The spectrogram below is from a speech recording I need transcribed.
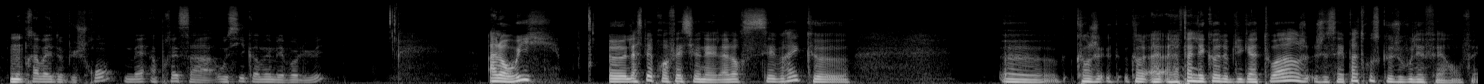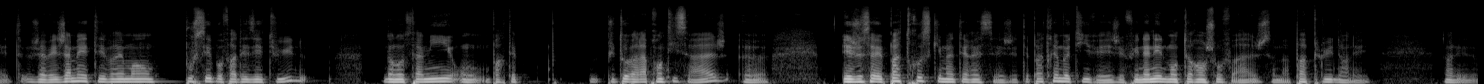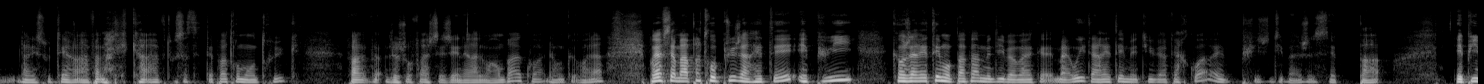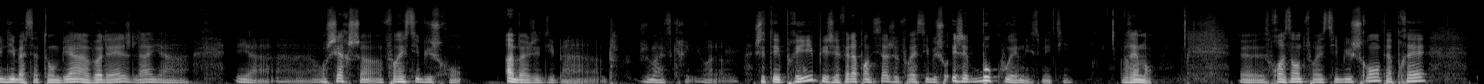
le Mm. travail de bûcheron, mais après ça a aussi quand même évolué. Alors oui, euh, l'aspect professionnel. Alors c'est vrai que euh, à la fin de l'école obligatoire, je ne savais pas trop ce que je voulais faire en fait. J'avais jamais été vraiment poussé pour faire des études. Dans notre famille, on partait plutôt vers l'apprentissage. euh, et je savais pas trop ce qui m'intéressait. J'étais pas très motivé. J'ai fait une année de monteur en chauffage. Ça m'a pas plu dans les, dans les, dans les souterrains, enfin dans les caves, tout ça. C'était pas trop mon truc. Enfin, le chauffage, c'est généralement en bas, quoi. Donc voilà. Bref, ça m'a pas trop plu, j'ai arrêté. Et puis, quand j'ai arrêté, mon papa me dit bah, bah, bah oui, t'as arrêté, mais tu vas faire quoi? Et puis je dis bah je sais pas. Et puis il me dit bah ça tombe bien, à Volège, là, il y a, y a, on cherche un forestier bûcheron. Ah bah j'ai dit bah je m'inscris, voilà. J'étais pris, puis j'ai fait l'apprentissage de forestier bûcheron et j'ai beaucoup aimé ce métier, vraiment. Euh, trois ans de forestier bûcheron, puis après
